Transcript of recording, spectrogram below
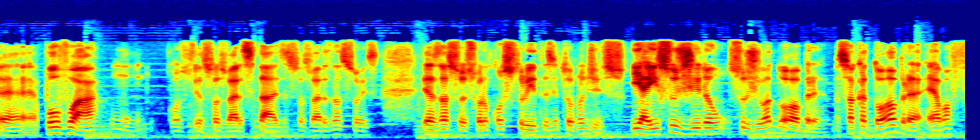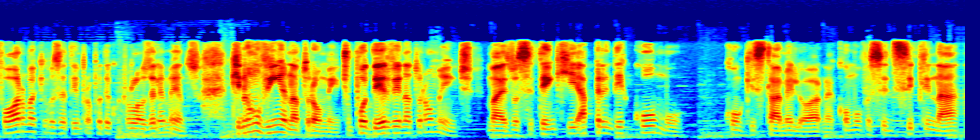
é, povoar o mundo construir as suas várias cidades, as suas várias nações. E as nações foram construídas em torno disso. E aí surgiram, surgiu a dobra. Só que a dobra é uma forma que você tem para poder controlar os elementos, que não vinha naturalmente. O poder vem naturalmente, mas você tem que aprender como conquistar melhor, né? Como você disciplinar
